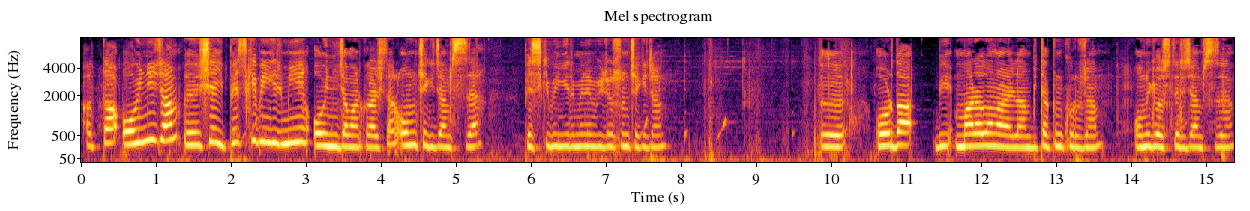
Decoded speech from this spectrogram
Hatta oynayacağım. Ee, şey PES 2020'yi oynayacağım arkadaşlar. Onu çekeceğim size. PES 2020'nin videosunu çekeceğim. Ee, orada bir Maradona ile bir takım kuracağım. Onu göstereceğim size.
